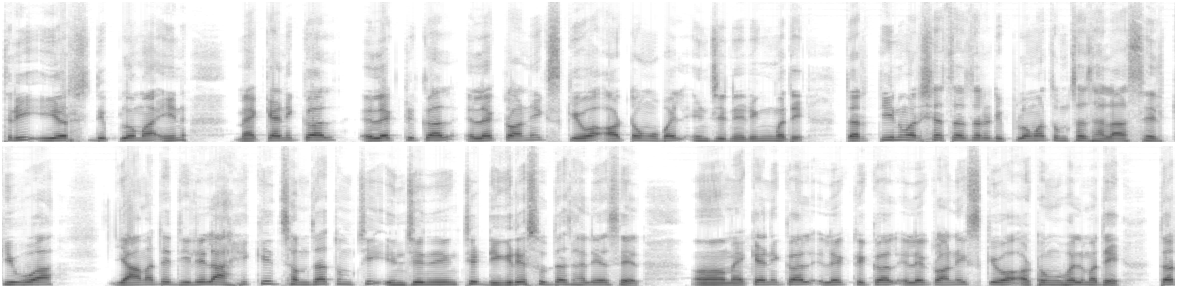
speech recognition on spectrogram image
three years diploma in mechanical electrical electronics किंवा ऑटोमोबाईल इंजिनिअरिंगमध्ये तर तीन वर्षाचा जर डिप्लोमा तुमचा झाला असेल किंवा यामध्ये दिलेलं आहे की समजा तुमची इंजिनिअरिंगची डिग्रीसुद्धा झाली असेल मेकॅनिकल इलेक्ट्रिकल इलेक्ट्रॉनिक्स किंवा ऑटोमोबाईलमध्ये तर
